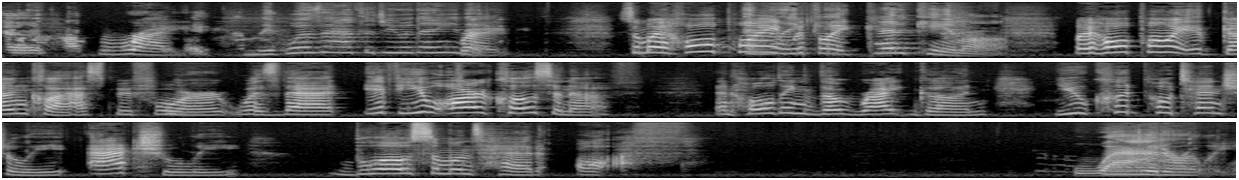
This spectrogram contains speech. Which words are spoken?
don't talk. Right. Like, I'm like, what does it have to do with anything? Right. So my whole And, point with like head came off. My whole point with gun class before was that if you are close enough and holding the right gun, you could potentially actually blow someone's head off. Wow. Literally.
